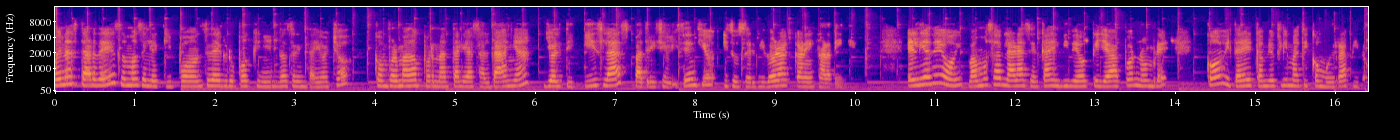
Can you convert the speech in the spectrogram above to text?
Buenas tardes, somos el equipo 11 del grupo 538, conformado por Natalia Saldaña, Yoltik Islas, Patricia Vicencio y su servidora Karen Jardín. El día de hoy vamos a hablar acerca del video que lleva por nombre Cómo evitar el cambio climático muy rápido,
